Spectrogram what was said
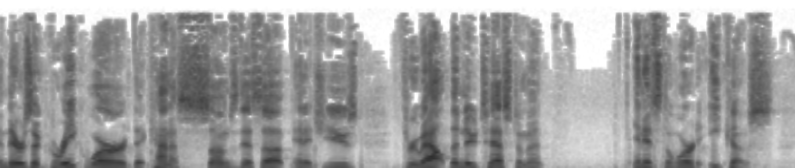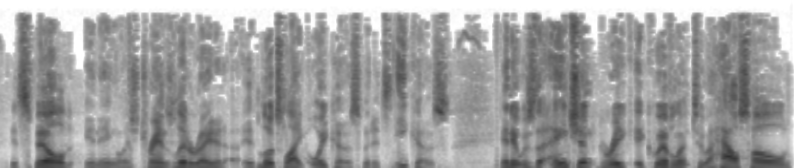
And there's a Greek word that kind of sums this up, and it's used throughout the New Testament, and it's the word ekos. It's spelled in English, transliterated. It looks like oikos, but it's ekos. And it was the ancient Greek equivalent to a household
